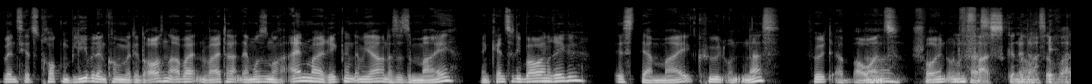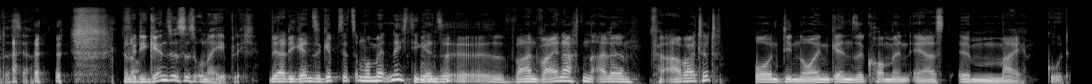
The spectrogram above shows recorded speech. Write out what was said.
wenn es jetzt trocken bliebe, dann kommen wir mit den draußen arbeiten weiter. Dann muss es noch einmal regnen im Jahr und das ist im Mai. Dann kennst du die Bauernregel? Ist der Mai kühl und nass, füllt er Bauerns Ah, Scheun und, Und Fass. Fass, genau, so war das ja. Genau. Für die Gänse ist es unerheblich. Ja, die Gänse gibt's jetzt im Moment nicht. Die Gänse äh, waren Weihnachten alle verarbeitet und die neuen Gänse kommen erst im Mai. Gut.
